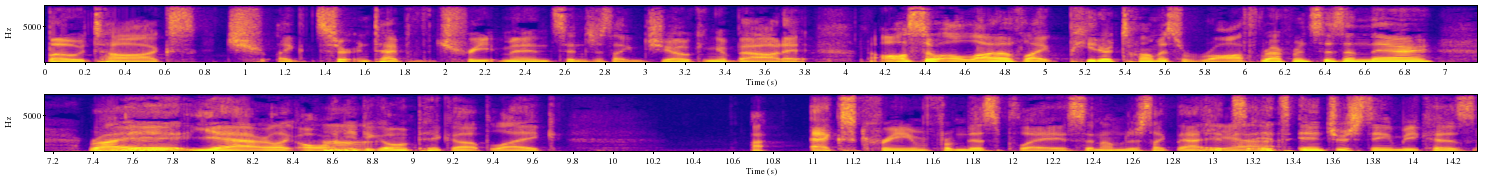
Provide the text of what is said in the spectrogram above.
Botox, tr- like certain type of treatments, and just like joking about it. And also, a lot of like Peter Thomas Roth references in there, right? Really? Yeah, or like, oh, I need to go and pick up like uh, X cream from this place, and I'm just like that. It's Yeah. it's interesting because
